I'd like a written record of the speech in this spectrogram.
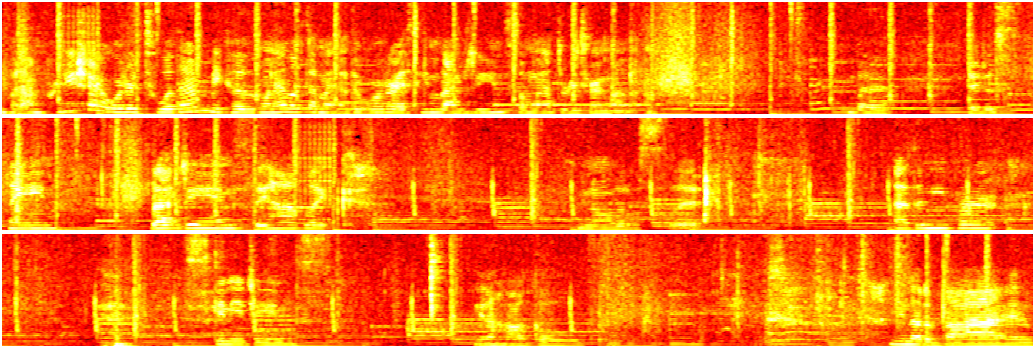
But I'm pretty sure I ordered two of them because when I looked at my other order, I seen black jeans, so I'm gonna have to return one of them. But they're just plain black jeans. They have like, you know, a little slit at the knee part. Skinny jeans. You know how it goes. You know the vibe.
